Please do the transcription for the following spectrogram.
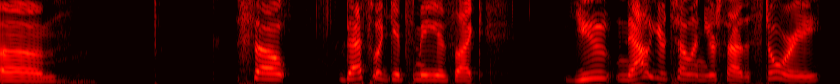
Um, so that's what gets me is like you now you're telling your side of the story,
